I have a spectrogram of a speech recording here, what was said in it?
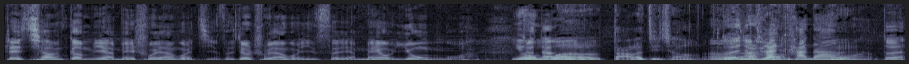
这枪根本也没出现过几次，就出现过一次，也没有用过。用过，呃，打了几枪，嗯对就是还卡弹了。对，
